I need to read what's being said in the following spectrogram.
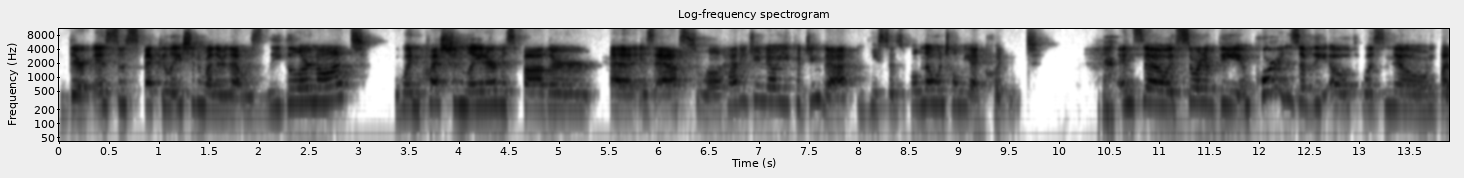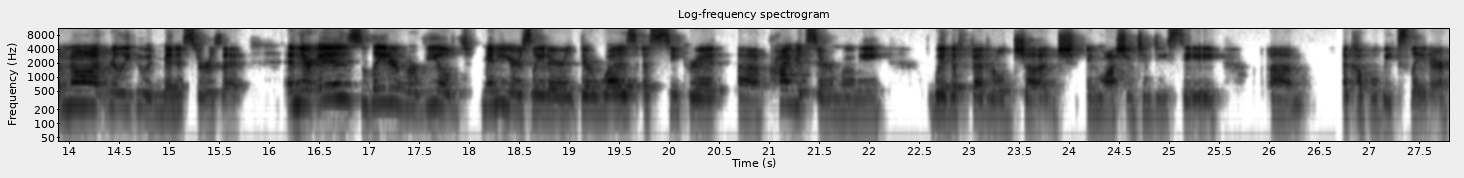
there is some speculation whether that was legal or not. When questioned later, his father uh, is asked, Well, how did you know you could do that? And he says, Well, no one told me I couldn't. And so it's sort of the importance of the oath was known, but not really who administers it. And there is later revealed, many years later, there was a secret uh, private ceremony with a federal judge in Washington, D.C. Um, a couple weeks later,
